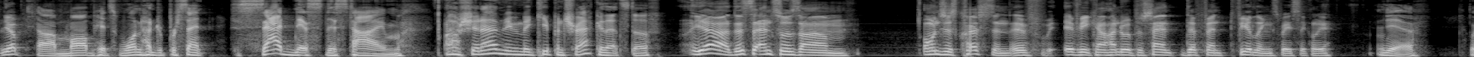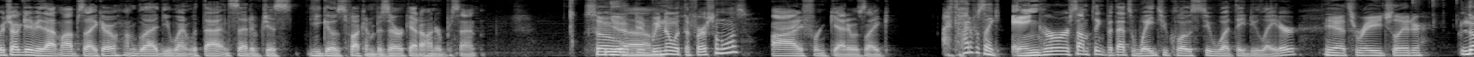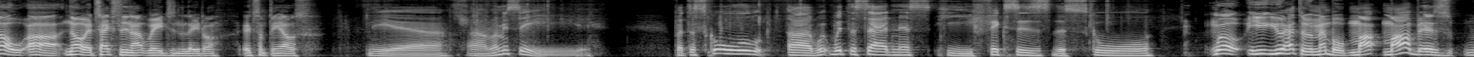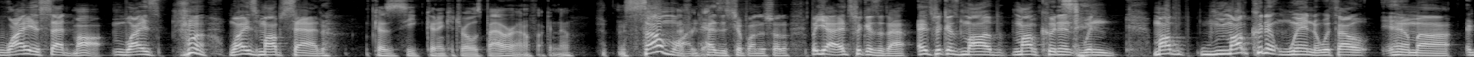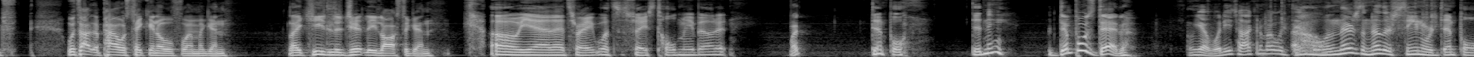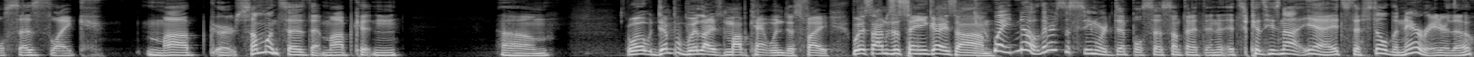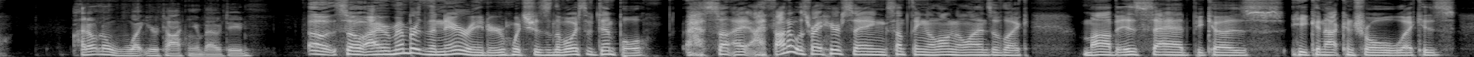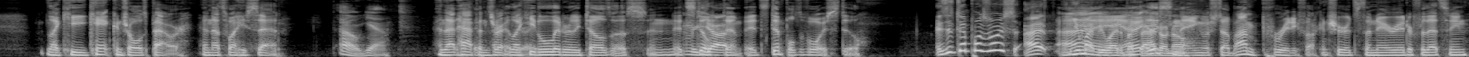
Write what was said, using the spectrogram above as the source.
Yep. Uh, Mob hits 100% sadness this time. oh shit! I haven't even been keeping track of that stuff. Yeah, this answers um Orange's question if if he can hundred percent different feelings basically. Yeah. Which I'll give you that, Mob Psycho. I'm glad you went with that instead of just he goes fucking berserk at 100%. So, Yeah. did we know what the first one was? I forget. It was like, I thought it was like anger or something, but that's way too close to what they do later. Yeah, it's rage later. No, uh no, it's actually not raging later. It's something else. Yeah. Um, let me see. But the school, uh, w- with the sadness, he fixes the school. Well, you, you have to remember mob, mob is why is sad mob? Why is why is mob sad? because he couldn't control his power. I don't fucking know. Someone has his chip on his shoulder. But yeah, it's because of that. It's because mob mob couldn't win mob mob couldn't win without him uh without the powers taking over for him again. Like he legitly lost again. Oh yeah, that's right. What's his face told me about it. What? Dimple, didn't he? Dimple's dead. Yeah, what are you talking about with Dimple? Oh, and there's another scene where Dimple says like Mob or someone says that Mob couldn't. Um. Well, Dimple realized Mob can't win this fight. Which I'm just saying, you guys. Um, Wait, no. There's a scene where Dimple says something at the end. It's because he's not. Yeah, it's the, still the narrator though. I don't know what you're talking about, dude. Oh, so I remember the narrator, which is the voice of Dimple. So I, I thought it was right here saying something along the lines of like, Mob is sad because he cannot control like his, like he can't control his power, and that's why he's sad. Oh, yeah. And that happens right, think like he literally tells us, and it's still Yeah. Dim- it's Dimple's voice still. is it Dimple's voice? I you might be right about that. I don't know. the English dub. I'm pretty fucking sure it's the narrator for that scene.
